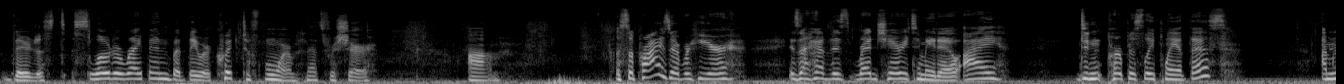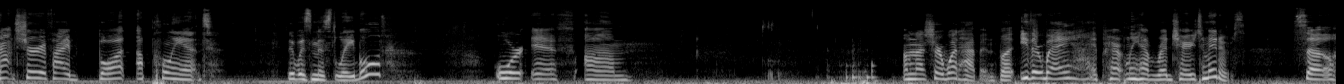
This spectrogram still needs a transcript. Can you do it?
They're just slow to ripen, but they were quick to form, that's for sure. Um, a surprise over here is I have this red cherry tomato. I didn't purposely plant this. I'm not sure if I bought a plant that was mislabeled or if um, I'm not sure what happened, but either way, I apparently have red cherry tomatoes. So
